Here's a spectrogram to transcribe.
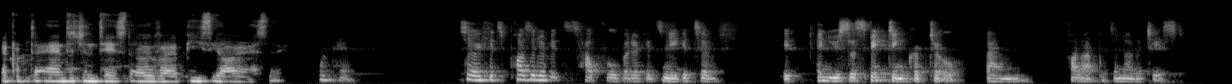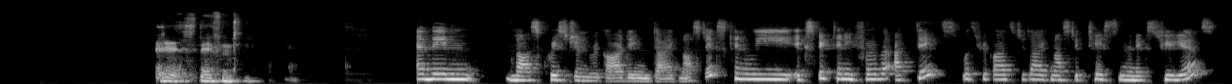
a crypto antigen test over a PCR assay. Okay. So if it's positive, it's helpful, but if it's negative it, and you're suspecting crypto, um, follow up with another test. Yes, definitely. Okay. And then last question regarding diagnostics. Can we expect any further updates with regards to diagnostic tests in the next few years?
